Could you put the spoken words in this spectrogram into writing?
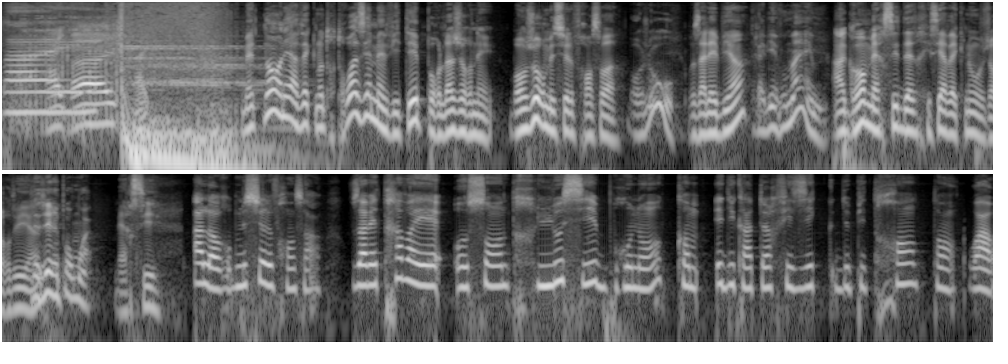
Bye. Bye. Bye. Maintenant, on est avec notre troisième invité pour la journée. Bonjour, monsieur le François. Bonjour. Vous allez bien? Très bien vous-même. Un grand merci d'être ici avec nous aujourd'hui. Hein. Plaisir est pour moi. Merci. Alors, monsieur le François, vous avez travaillé au centre Lucie Bruno comme éducateur physique depuis 30 ans. Waouh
